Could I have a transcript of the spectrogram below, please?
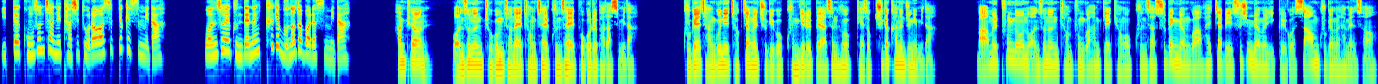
이때 공손찬이 다시 돌아와 습격했습니다. 원소의 군대는 크게 무너져 버렸습니다. 한편 원소는 조금 전에 정찰 군사의 보고를 받았습니다. 국의 장군이 적장을 죽이고 군기를 빼앗은 후 계속 추격하는 중입니다. 마음을 푹 놓은 원소는 전풍과 함께 경옥 군사 수백 명과 활잡이 수십 명을 이끌고 싸움 구경을 하면서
